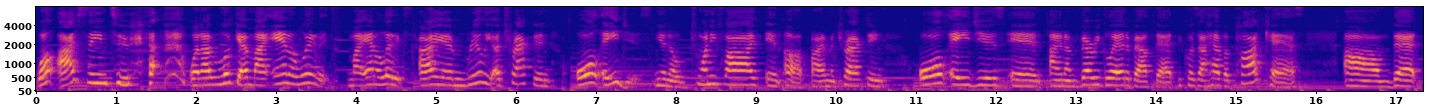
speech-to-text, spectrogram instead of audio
Well, I seem to, when I look at my analytics, my analytics, I am really attracting all ages, you know, 25 and up. I'm attracting all ages, and, and I'm very glad about that because I have a podcast um, that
